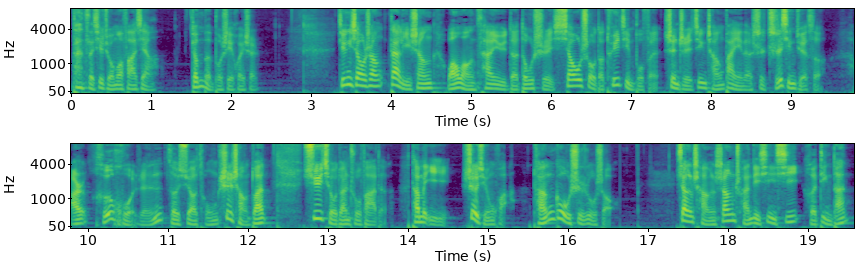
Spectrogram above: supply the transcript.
但仔细琢磨发现啊，根本不是一回事。经销商、代理商往往参与的都是销售的推进部分，甚至经常扮演的是执行角色，而合伙人则需要从市场端、需求端出发的，他们以社群化、团购式入手。向厂商传递信息和订单，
